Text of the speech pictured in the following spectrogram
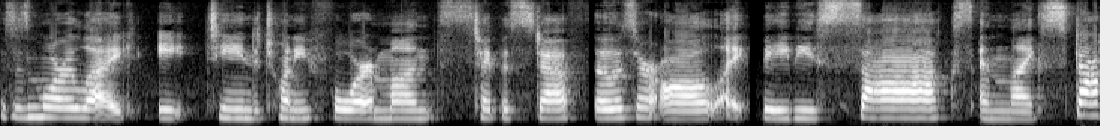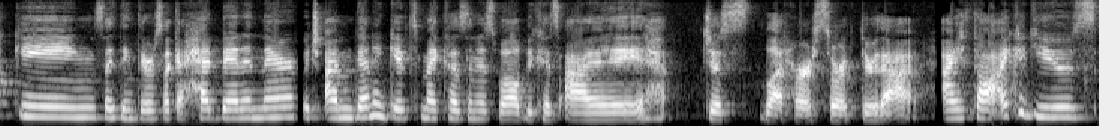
This is more like 18 to 24 months type of stuff. Those are all like baby socks and like stockings. I think there's like a headband in there, which I'm gonna give to my cousin as well because I just let her sort through that. I thought I could use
